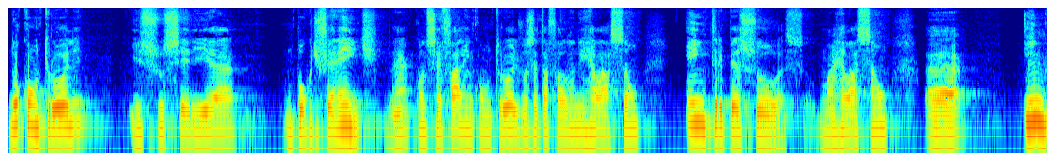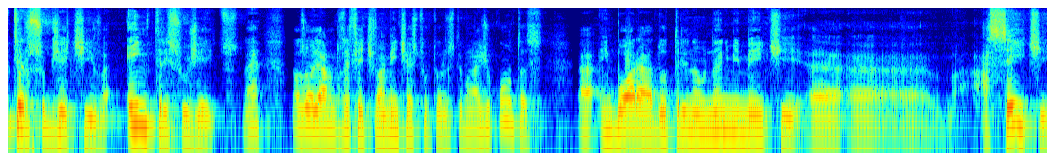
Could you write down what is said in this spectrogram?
No controle, isso seria um pouco diferente. Né? Quando você fala em controle, você está falando em relação entre pessoas, uma relação uh, intersubjetiva entre sujeitos. Né? Nós olharmos efetivamente a estrutura dos tribunais de contas, ah, embora a doutrina unanimemente ah, ah, aceite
